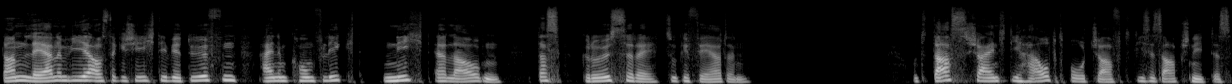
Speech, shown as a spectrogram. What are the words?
Dann lernen wir aus der Geschichte, wir dürfen einem Konflikt nicht erlauben, das Größere zu gefährden. Und das scheint die Hauptbotschaft dieses Abschnittes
